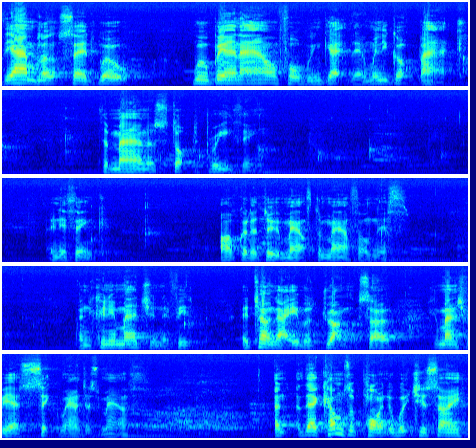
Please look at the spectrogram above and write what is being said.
the ambulance said, well, we'll be an hour before we can get there. And when he got back, the man has stopped breathing. And you think, I've got to do mouth to mouth on this. And you can imagine if he, it turned out he was drunk, so he had sick round his mouth. And there comes a point at which you say,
